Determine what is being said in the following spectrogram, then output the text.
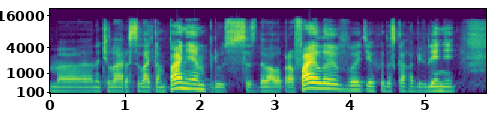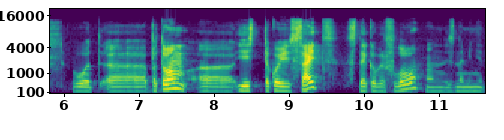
начала рассылать компаниям, плюс создавала профайлы в этих досках объявлений. Вот. Э, потом э, есть такой сайт Stack Overflow, он знаменит,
